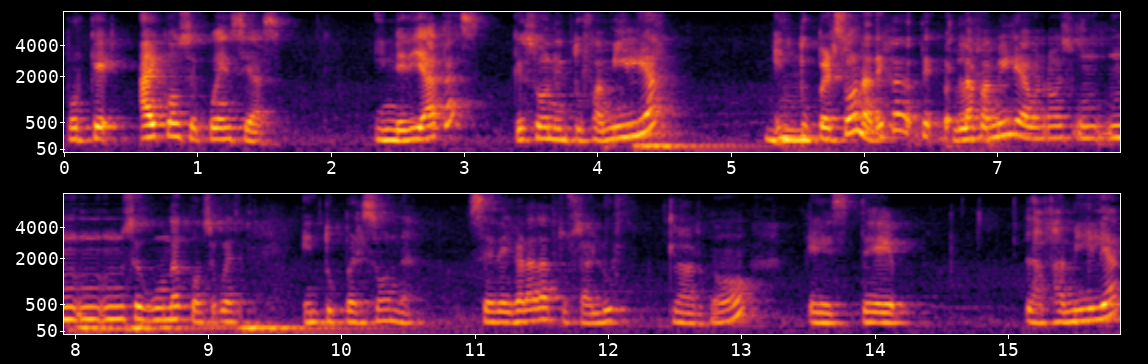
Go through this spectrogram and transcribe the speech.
Porque hay consecuencias inmediatas, que son en tu familia, en tu persona, deja, la familia, bueno, es una segunda consecuencia, en tu persona, se degrada tu salud, claro. ¿no? Este, la familia,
